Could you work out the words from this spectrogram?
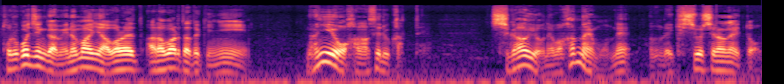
トルコ人が目の前に現れ現れた時に、何を話せるかって、違うよね。わかんないもんね。あの、歴史を知らないと。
